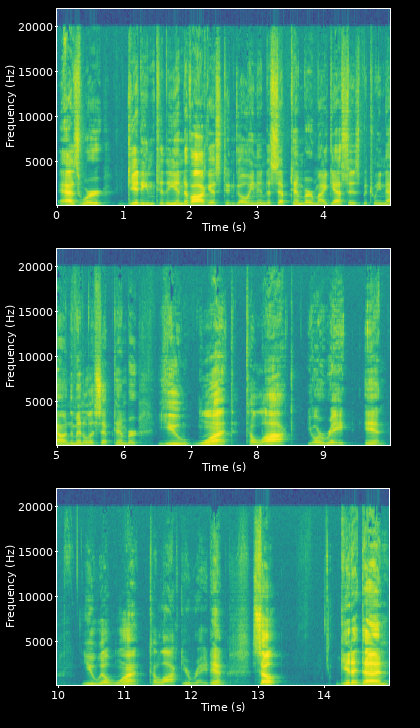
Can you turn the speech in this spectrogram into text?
as we're getting to the end of August and going into September, my guess is between now and the middle of September, you want to lock your rate in. You will want to lock your rate in. So, Get it done.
